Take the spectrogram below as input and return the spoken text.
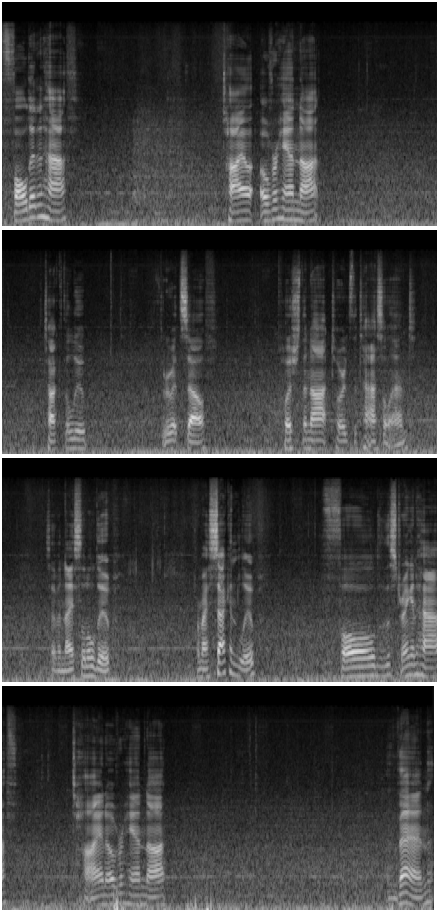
fold it in half, tie overhand knot, tuck the loop through itself, push the knot towards the tassel end. So I have a nice little loop. For my second loop, fold the string in half, tie an overhand knot, and then,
